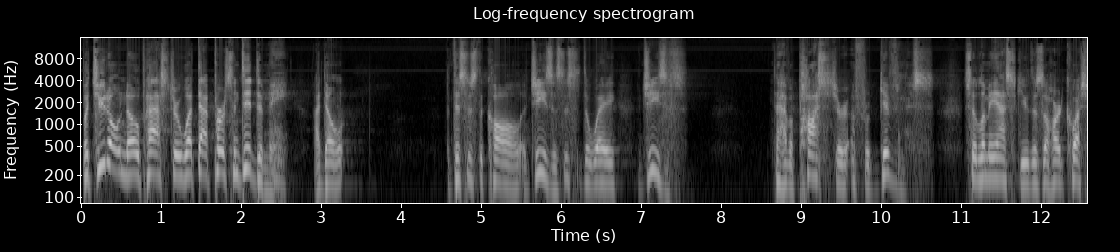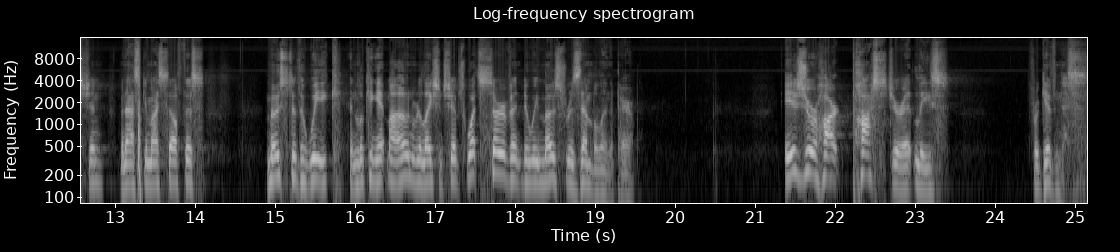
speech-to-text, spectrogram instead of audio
but you don't know, Pastor, what that person did to me. I don't. But this is the call of Jesus. This is the way of Jesus to have a posture of forgiveness. So let me ask you this is a hard question. I've been asking myself this most of the week and looking at my own relationships. What servant do we most resemble in the parable? Is your heart posture at least forgiveness?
